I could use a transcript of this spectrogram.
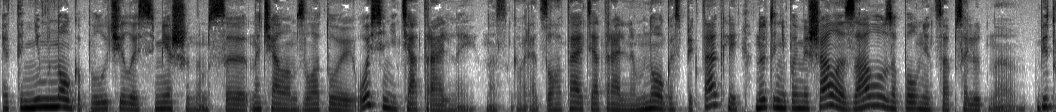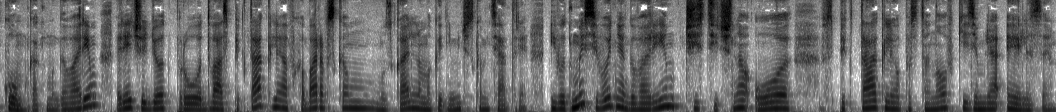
Это немного получилось смешанным с началом золотой осени театральной. У нас говорят золотая театральная, много спектаклей, но это не помешало залу заполниться абсолютно битком, как мы говорим. Речь идет про два спектакля в Хабаровском музыкальном академическом театре. И вот мы сегодня говорим частично о спектакле, о постановке «Земля Эльзы».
